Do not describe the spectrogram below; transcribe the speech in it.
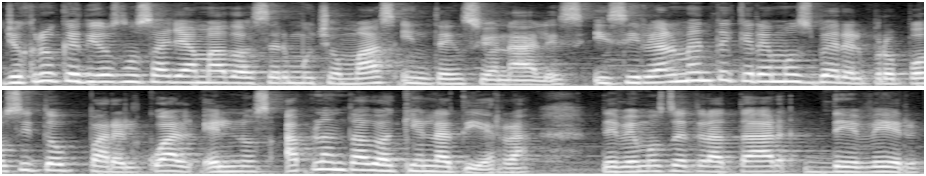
Yo creo que Dios nos ha llamado a ser mucho más intencionales y si realmente queremos ver el propósito para el cual Él nos ha plantado aquí en la tierra, debemos de tratar de ver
